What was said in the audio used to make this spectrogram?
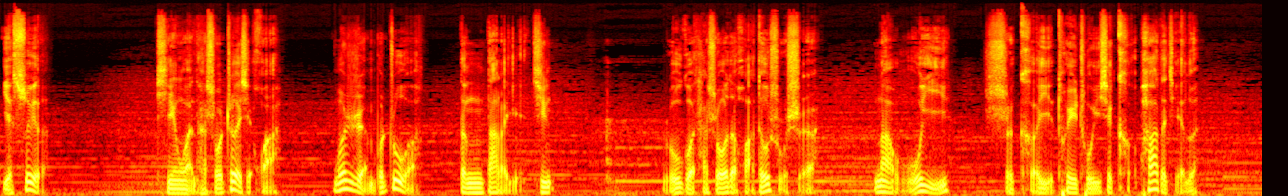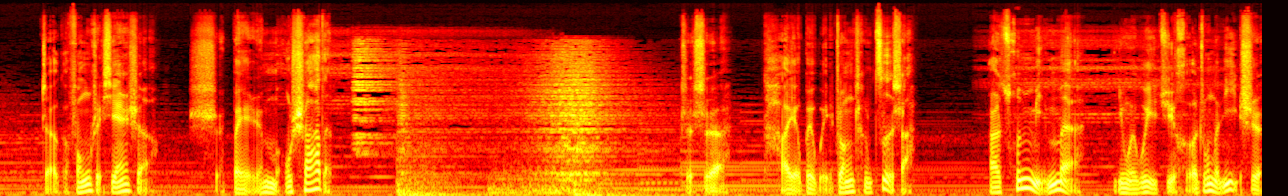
也碎了。听完他说这些话，我忍不住啊瞪大了眼睛。如果他说的话都属实，那无疑是可以推出一些可怕的结论。这个风水先生是被人谋杀的，只是他又被伪装成自杀，而村民们因为畏惧河中的溺尸，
